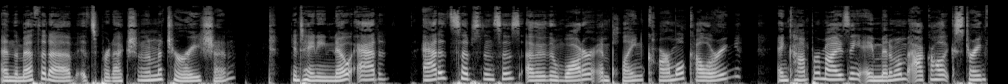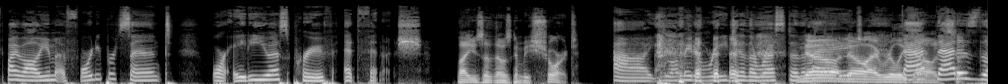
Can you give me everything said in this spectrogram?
and the method of its production and maturation, containing no added added substances other than water and plain caramel coloring, and compromising a minimum alcoholic strength by volume of 40% or 80 US proof at finish. Thought you said that was going to be short. Uh, you want me to read you the rest of the No, page? no, I really that, don't. That So- is the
